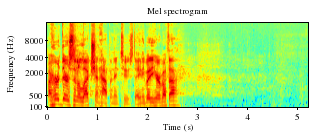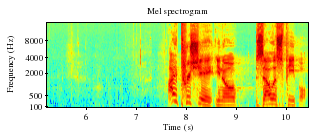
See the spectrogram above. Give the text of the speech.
I heard there's an election happening Tuesday. Anybody hear about that? I appreciate, you know, zealous people.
